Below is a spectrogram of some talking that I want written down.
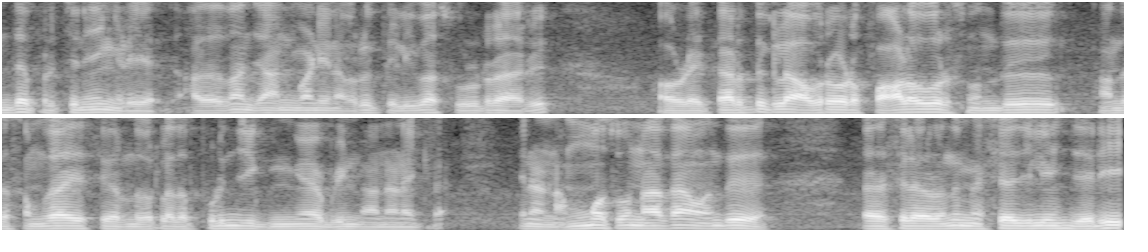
எந்த பிரச்சனையும் கிடையாது. அதை தான் ஜான் பாண்டியன் அவர்கள் தெளிவாக சொல்கிறாரு அவருடைய கருத்துக்களை அவரோட ஃபாலோவர்ஸ் வந்து அந்த சமுதாயத்தை சேர்ந்தவர்கள் அதை புரிஞ்சுக்குங்க அப்படின்னு நான் நினைக்கிறேன். ஏன்னா நம்ம சொன்னால் தான் வந்து சிலர் வந்து மெசேஜ்லேயும் சரி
